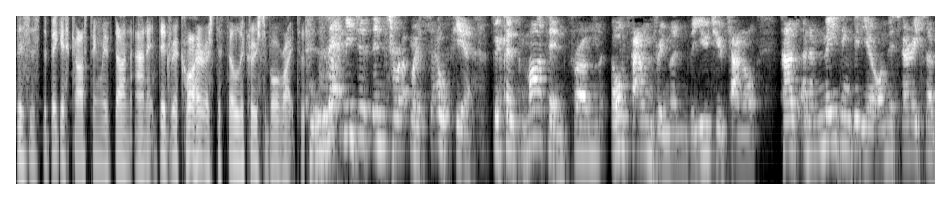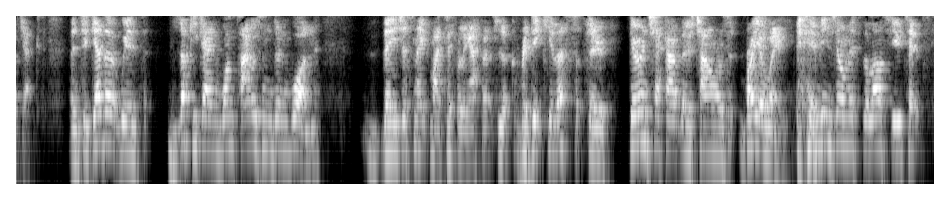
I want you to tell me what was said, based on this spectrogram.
This is the biggest casting we've done, and it did require us to fill the crucible right to the... Let me just interrupt myself here, because Martin from Old Foundryman, the YouTube channel, has an amazing video on this very subject. And together with Lucky Gen 1001, they just make my piffling efforts look ridiculous. So go and check out those channels right away. it means you'll miss the last few tips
